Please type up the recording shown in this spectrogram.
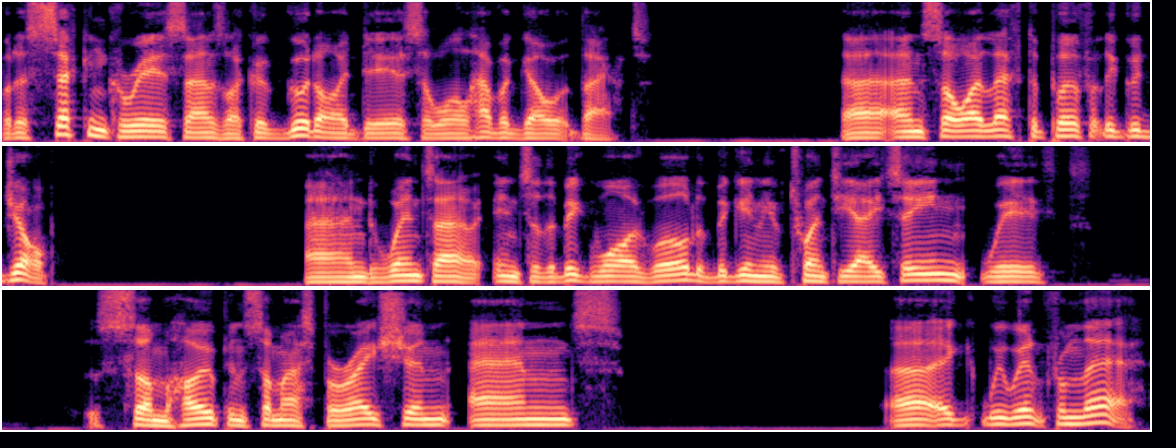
But a second career sounds like a good idea, so I'll have a go at that. Uh, and so I left a perfectly good job and went out into the big wide world at the beginning of 2018 with some hope and some aspiration, and uh, we went from there.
